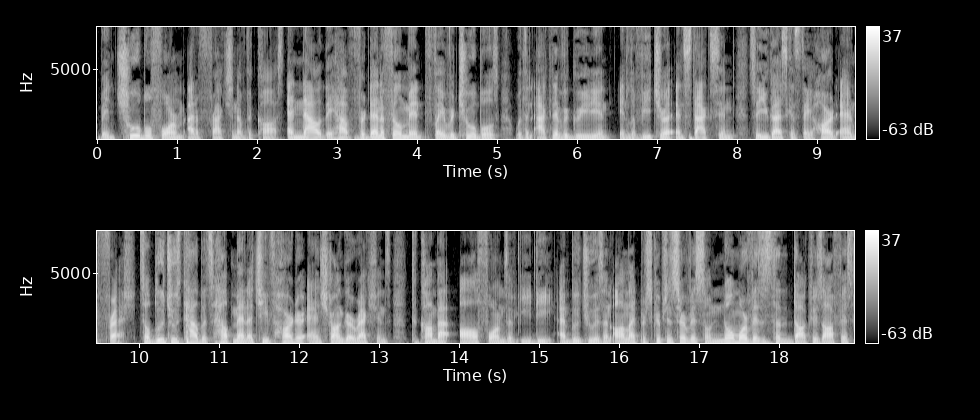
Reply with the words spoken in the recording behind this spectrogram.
but in chewable form at a fraction of the cost. And now they have Vardenafil mint flavored chewables with an active ingredient in Levitra and Staxyn so you guys can stay hard and fresh. So Blue Chew's tablets help men achieve harder and stronger erections to combat all forms of ED. And Bluechew is an online prescription service, so no more visits to the doctor's office,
